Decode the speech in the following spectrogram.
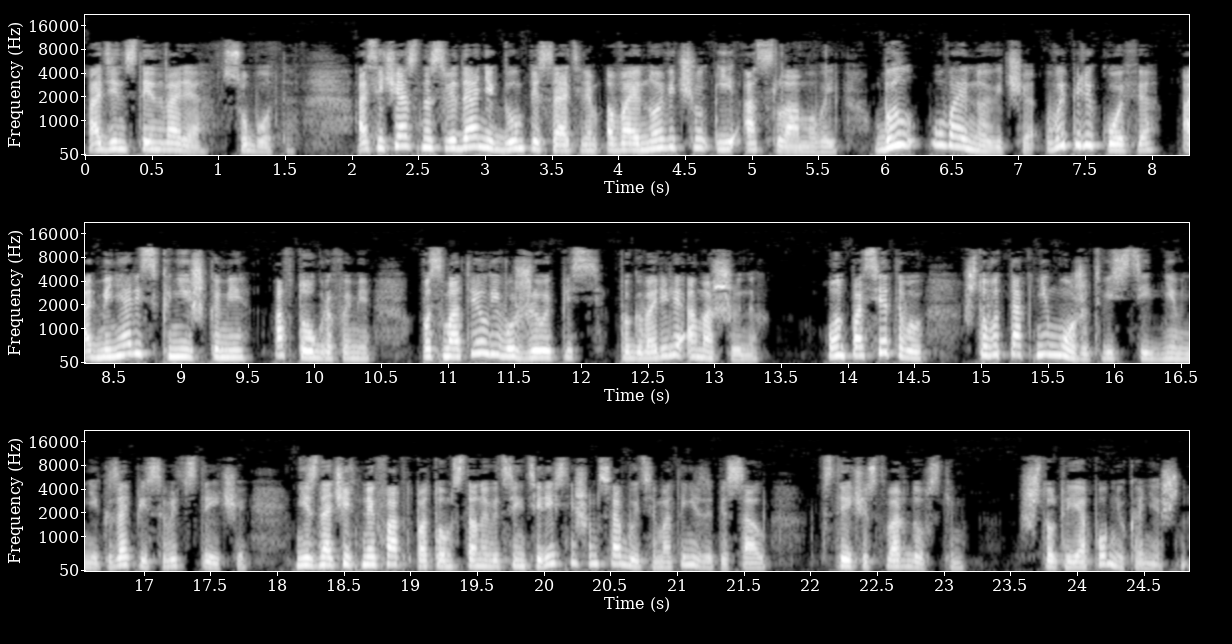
11 января, суббота. А сейчас на свидание к двум писателям, Войновичу и Асламовой. Был у Войновича, выпили кофе, обменялись книжками, автографами, посмотрел его живопись, поговорили о машинах. Он посетовал, что вот так не может вести дневник, записывать встречи. Незначительный факт потом становится интереснейшим событием, а ты не записал. Встреча с Твардовским. Что-то я помню, конечно.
